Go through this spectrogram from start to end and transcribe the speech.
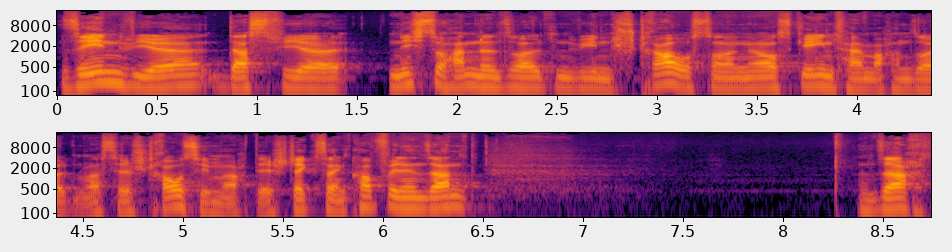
sehen wir, dass wir nicht so handeln sollten wie ein Strauß, sondern genau das Gegenteil machen sollten, was der Strauß hier macht. Der steckt seinen Kopf in den Sand und sagt,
